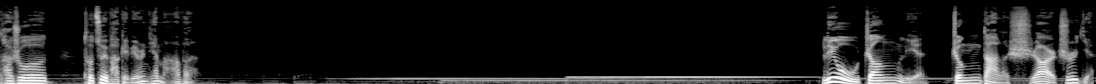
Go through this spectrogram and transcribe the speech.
他说，他最怕给别人添麻烦。”六张脸睁大了十二只眼。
